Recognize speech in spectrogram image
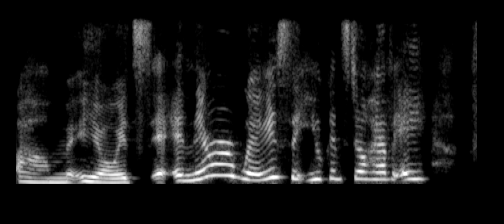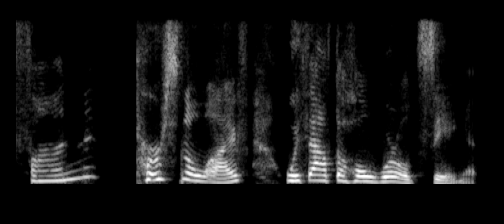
um you know it's and there are ways that you can still have a fun personal life without the whole world seeing it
